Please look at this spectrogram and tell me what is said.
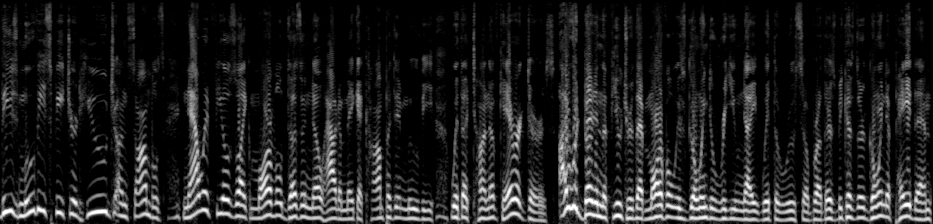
These movies featured huge ensembles. Now it feels like Marvel doesn't know how to make a competent movie with a ton of characters. I would bet in the future that Marvel is going to reunite with the Russo brothers because they're going to pay them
